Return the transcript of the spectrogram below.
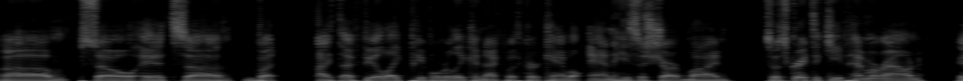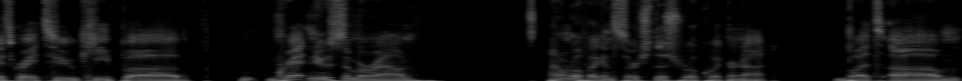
Um, so it's, uh, but I, I feel like people really connect with Kirk Campbell, and he's a sharp mind. So it's great to keep him around. It's great to keep uh, Grant Newsome around. I don't know if I can search this real quick or not, but um,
